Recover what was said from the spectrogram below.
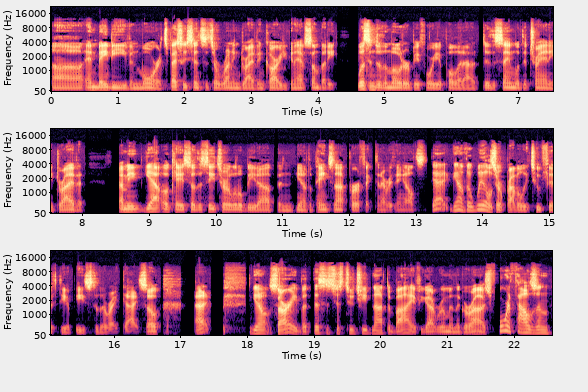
uh, and maybe even more. Especially since it's a running driving car, you can have somebody listen to the motor before you pull it out. Do the same with the tranny, drive it. I mean, yeah, okay, so the seats are a little beat up, and you know the paint's not perfect and everything else. Yeah, you know the wheels are probably two fifty a piece to the right guy. So. I, you know, sorry, but this is just too cheap not to buy if you got room in the garage. Four thousand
